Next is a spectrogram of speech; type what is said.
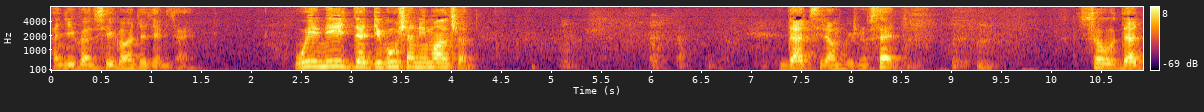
and you can see God at any time. We need the devotion emulsion. That Sri Ramakrishna said. So that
